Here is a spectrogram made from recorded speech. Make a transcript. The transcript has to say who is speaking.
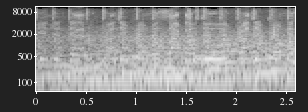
Speaker 1: get to that. Project Pimp, I go do it. Project Pimp,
